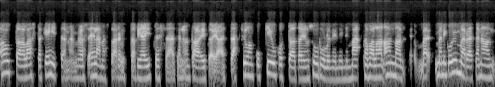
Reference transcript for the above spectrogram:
auttaa lasta kehittämään myös elämässä tarvittavia itsesäätelyn taitoja, että silloin kun kiukuttaa tai on surullinen, niin, niin mä tavallaan annan, mä, mä niin kuin ymmärrän, että nämä on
